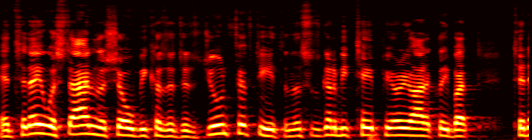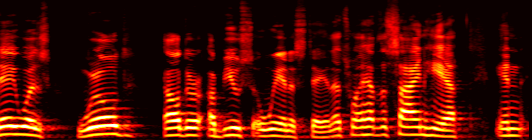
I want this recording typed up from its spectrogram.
And today we're starting the show because it is June 15th, and this is going to be taped periodically, but today was World Elder Abuse Awareness Day. And that's why I have the sign here. And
